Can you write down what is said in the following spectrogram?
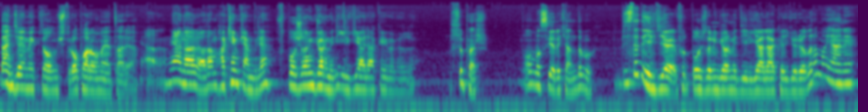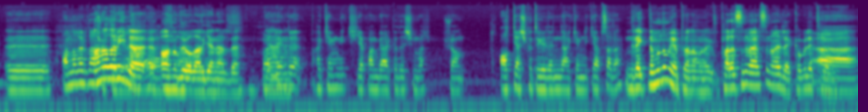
Bence emekli olmuştur. O para ona yeter ya. Ya, yani abi adam hakemken bile futbolcuların görmediği ilgiyi alakayı görüyordu. Süper. Olması gereken de bu. Bizde de ilgiye futbolcuların görmediği ilgi alakayı görüyorlar ama yani e, Anaları daha çok analarıyla görüyor. Evet, anılıyorlar evet, genelde. Arada Yani. Benim de hakemlik yapan bir arkadaşım var. Şu an alt yaş kategorilerinde hakemlik yapsa da. Reklamını mı yapıyorsun amına? Evet. Parasını versin öyle. Kabul etmiyorum. Aa,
